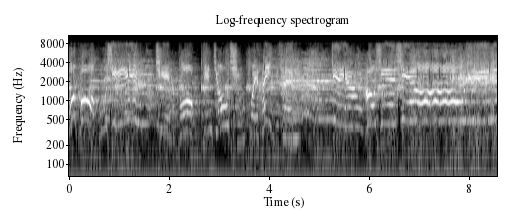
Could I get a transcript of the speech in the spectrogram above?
我可不信切不可便就情悔恨一生。这样好些休息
